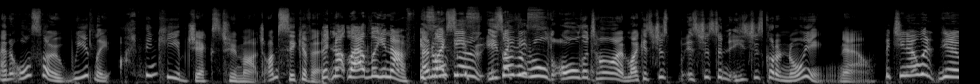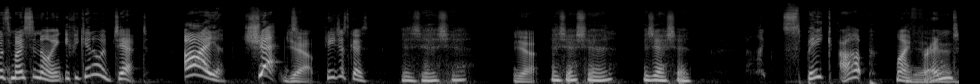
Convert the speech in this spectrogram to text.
and also weirdly, I think he objects too much. I'm sick of it. But not loudly enough. It's and like also, this. He's like this. overruled all the time. Like it's just, it's just, an, he's just got annoying now. But you know what? You know what's most annoying? If you're going to object, I object. Yeah. He just goes, objection, Yeah. objection, objection. I'm like, speak up, my friend.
